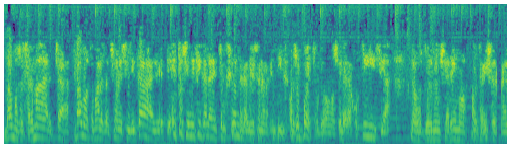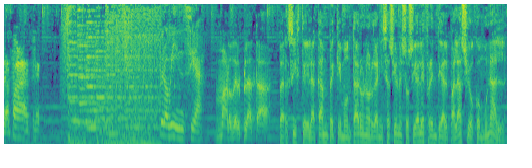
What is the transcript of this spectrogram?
vamos a hacer marcha, vamos a tomar las acciones sindicales. Esto significa la destrucción de la aviación argentina. Por supuesto que vamos a ir a la justicia, lo denunciaremos por traición la patria. Provincia. Mar del Plata. Persiste el acampe que montaron organizaciones sociales frente al Palacio Comunal,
